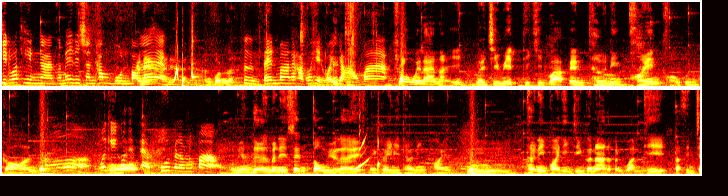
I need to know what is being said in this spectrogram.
คิดว่าทีมงานจะไม่ให้ดิฉันทำบุญตออันนแรเนี้ยก อันเนี้ยอันเนี้ยอันบนเลย ตื่นเต้นมากนะคะเพราะเห็นว่ายาวมากช่วงเวลาไหนในชีวิตที่คิดว่าเป็น turning point ของคุณกรณ์อ๋อเมื่อกี้ก็แอบพูดไปแล้วหรือเปล่า ผมยังเดินมาในเส้นตรงอยู่เลย ไม่เคยมี turning point อืม turning point จริง ๆ ก็น่าจะเป็นวันที่ตัดสินใจ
